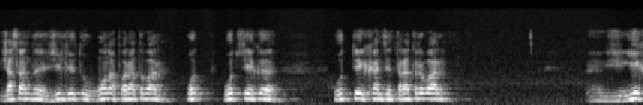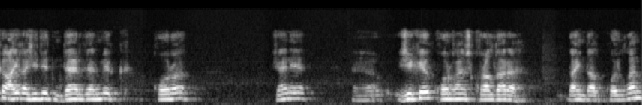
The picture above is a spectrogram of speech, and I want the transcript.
жасанды желдету 10 аппараты бар 32 оттегі концентраторы бар. Екі айға жететін дәрі дәрмек қоры және жеке қорғаныш құралдары дайындалып қойылған.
